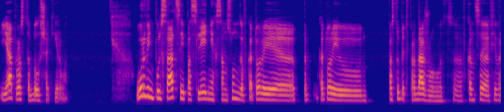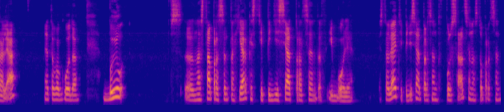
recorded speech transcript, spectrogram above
я просто был шокирован. Уровень пульсации последних Samsung, которые, которые поступят в продажу вот э, в конце февраля этого года, был э, на 100% яркости 50% и более. Представляете, 50% пульсации на 100%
